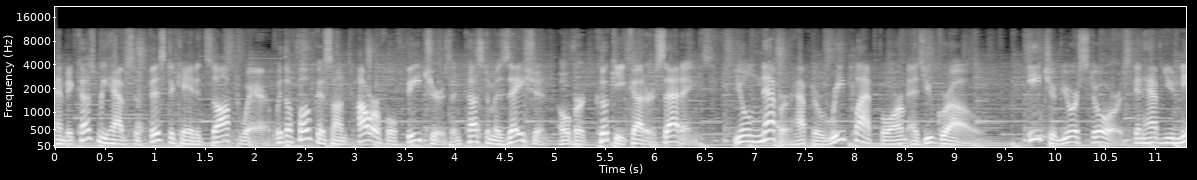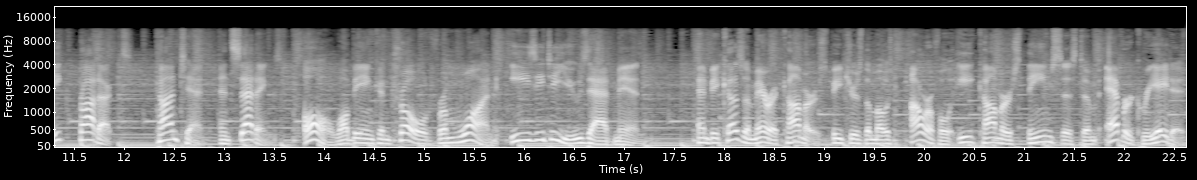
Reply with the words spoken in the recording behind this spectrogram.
And because we have sophisticated software with a focus on powerful features and customization over cookie cutter settings, you'll never have to re-platform as you grow. Each of your stores can have unique products, content, and settings, all while being controlled from one easy-to-use admin. And because AmeriCommerce features the most powerful e-commerce theme system ever created,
